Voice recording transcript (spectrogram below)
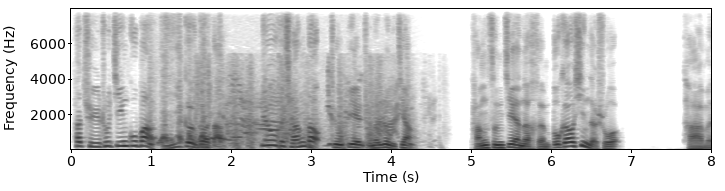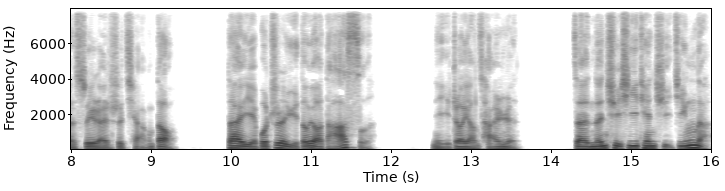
他取出金箍棒，一个个打，六个强盗就变成了肉酱。唐僧见了，很不高兴地说：“他们虽然是强盗，但也不至于都要打死。你这样残忍，怎能去西天取经呢？”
